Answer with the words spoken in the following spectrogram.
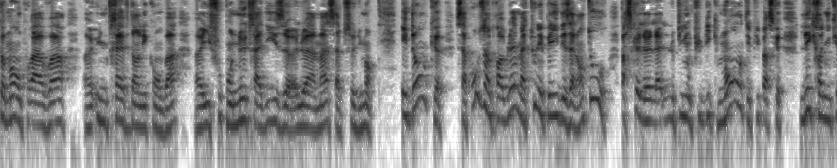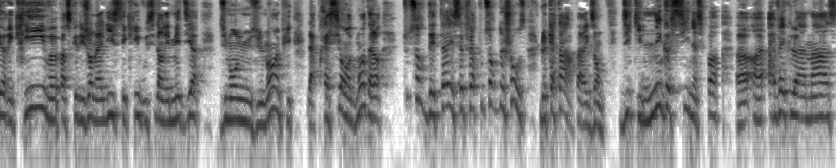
comment on pourrait avoir euh, une trêve dans les combats. Euh, il faut qu'on neutralise euh, le Hamas absolument. Et donc, ça pose un problème à tous les pays des alentours, parce que l'opinion publique monte, et puis parce que les chroniqueurs écrivent, parce que les journalistes écrivent aussi dans les médias du monde musulman, et puis la pression augmente. Alors, toutes sortes d'États essaient de faire toutes sortes de choses. Le Qatar, par exemple, dit qu'il négocie, n'est-ce pas, euh, avec le Hamas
